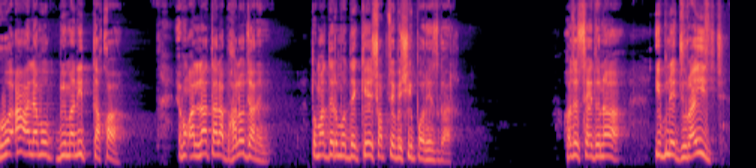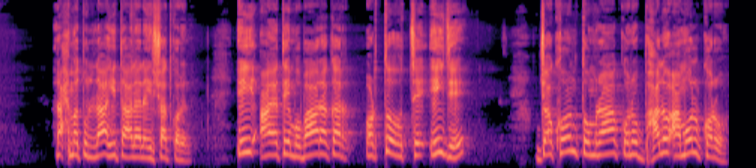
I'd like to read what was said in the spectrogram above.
হুয়া আলামু বিমানিত তাকা এবং আল্লাহ তালা ভালো জানেন তোমাদের মধ্যে কে সবচেয়ে বেশি পরহেজগার? হজরত সাইদুনা ইবনে জুরাইজ রাহমাতুল্লাহি তালা ইরশাদ করেন, এই আয়াতে মোবারকার অর্থ হচ্ছে এই যে, যখন তোমরা কোনো ভালো আমল করো,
